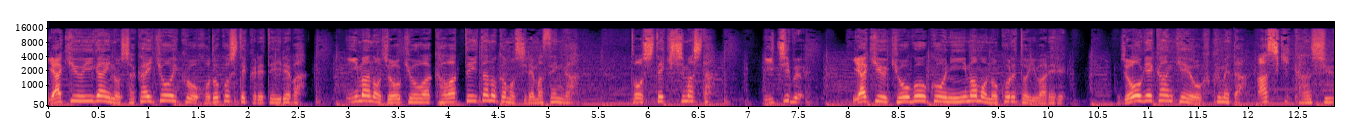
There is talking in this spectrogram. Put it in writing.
野球以外の社会教育を施してくれていれば今の状況は変わっていたのかもしれませんがと指摘しました。一部野球強豪校に今も残ると言われる上下関係を含めた悪しき慣習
